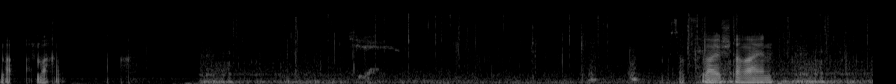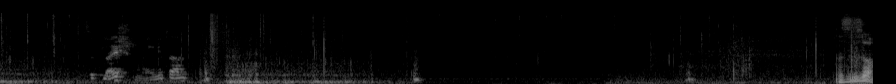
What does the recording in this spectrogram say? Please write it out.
Na, anmachen. Bisschen Fleisch da rein. Fleisch reingetan? So.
